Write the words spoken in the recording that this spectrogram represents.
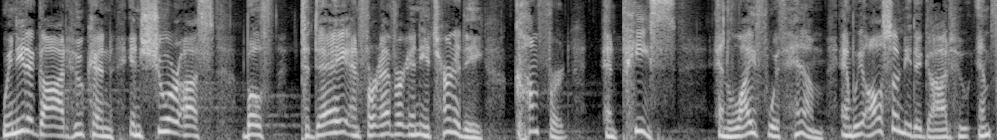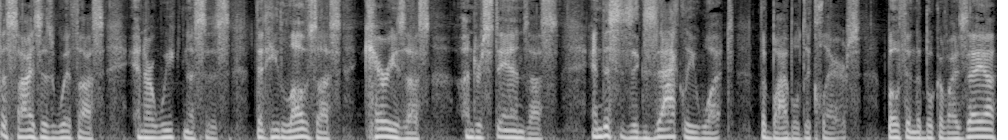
we need a God who can ensure us both today and forever in eternity comfort and peace and life with Him. And we also need a God who emphasizes with us in our weaknesses that He loves us, carries us, understands us. And this is exactly what the Bible declares, both in the book of Isaiah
